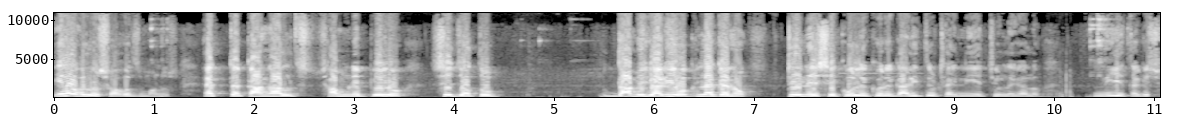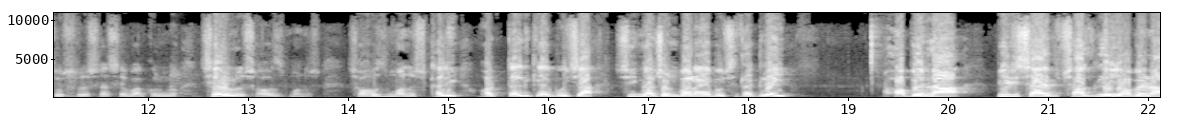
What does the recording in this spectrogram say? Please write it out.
এরা হলো সহজ মানুষ। একটা কাঙাল সামনে পেল, সে যত দামি গাড়ি হোক না কেন, টেনে সে কোলে করে গাড়িতে উঠায় নিয়ে চলে গেল। নিয়ে তাকে শুশ্রূষা সেবা করল। সে হলো সহজ মানুষ। সহজ মানুষ খালি অট্টালিকায় বৈশা সিংহাসন বানায় বসে থাকলেই হবে না। পীর সাহেব সাজলেই হবে না,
